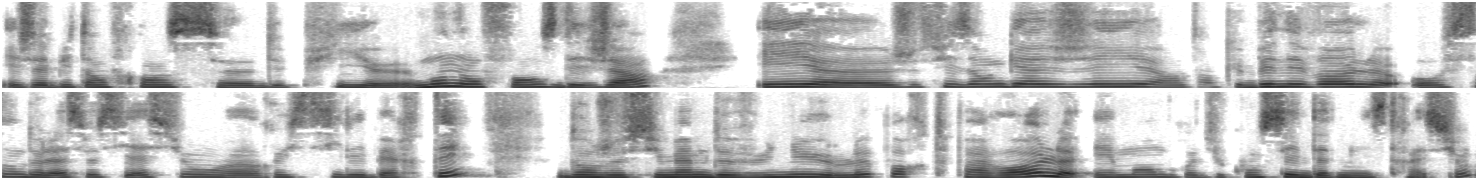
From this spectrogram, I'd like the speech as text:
et j'habite en France depuis mon enfance déjà et euh, je suis engagée en tant que bénévole au sein de l'association euh, Russie Liberté, dont je suis même devenue le porte-parole et membre du conseil d'administration.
